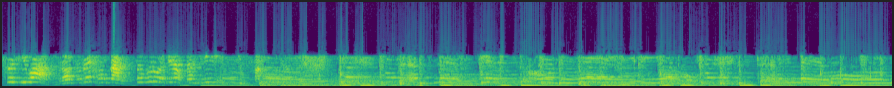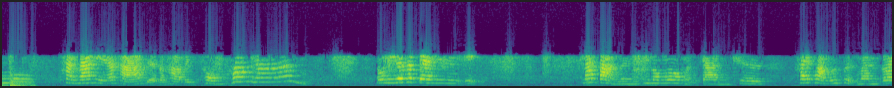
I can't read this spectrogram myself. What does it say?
เพื่อที่ว่าเราจะได้ทำการสำรวจได้อย่างเต็มที่ ที่โล่งๆเหมือนกัน คือให้ความรู้สึกมันใกล้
